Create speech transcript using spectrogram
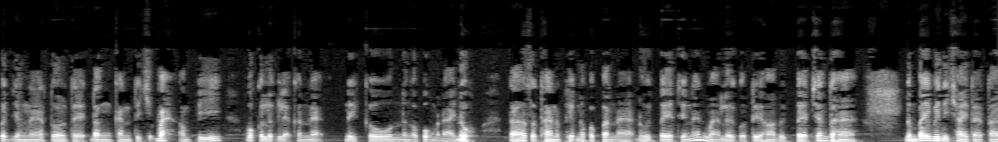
ពិតយ៉ាងណាទាល់តែដឹងកាន់តែច្បាស់អំពីបុគ្គលិកលក្ខណៈនៃកូននិងឪពុកម្ដាយនោះតើស្ថានភាពនោះប៉ុណ្ណាដោយពេទ្យចឹងណាមកលើកឧទាហរណ៍ដូចពេទ្យចឹងថាដើម្បីវិនិច្ឆ័យតើតើ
